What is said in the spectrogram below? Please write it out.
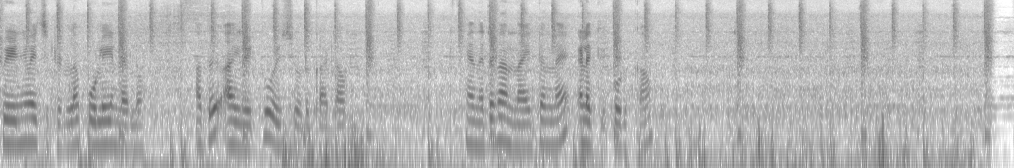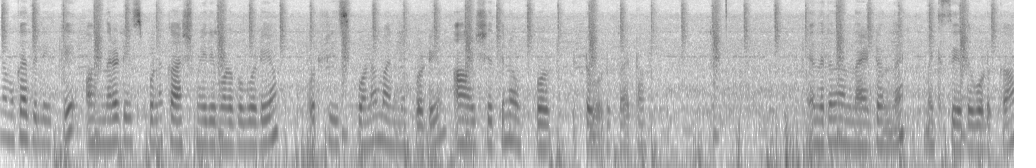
പിഴിഞ്ഞ് വെച്ചിട്ടുള്ള പുളി ഉണ്ടല്ലോ അത് അതിലേക്ക് ഒഴിച്ചു കൊടുക്കാം കേട്ടോ എന്നിട്ട് നന്നായിട്ടൊന്ന് ഇളക്കി കൊടുക്കാം. നമുക്കതിലേക്ക് ഒന്നര ടീസ്പൂൺ കാശ്മീരി മുളക് പൊടിയും ഒരു ടീസ്പൂണ് മഞ്ഞൾപ്പൊടിയും ആവശ്യത്തിന് ഉപ്പ് ഇട്ട് കൊടുക്കാം കേട്ടോ. എന്നിട്ട് നന്നായിട്ടൊന്ന് മിക്സ് ചെയ്ത് കൊടുക്കാം.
